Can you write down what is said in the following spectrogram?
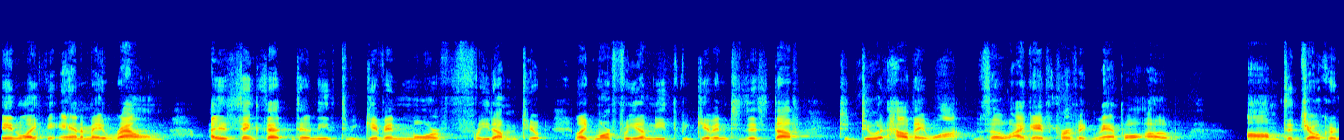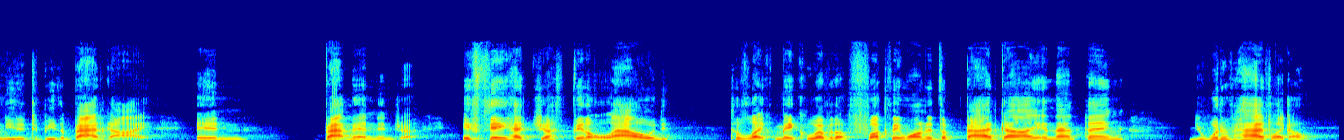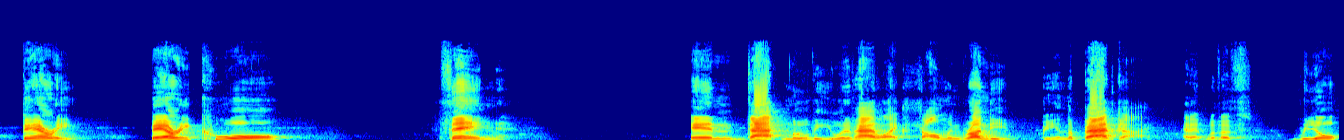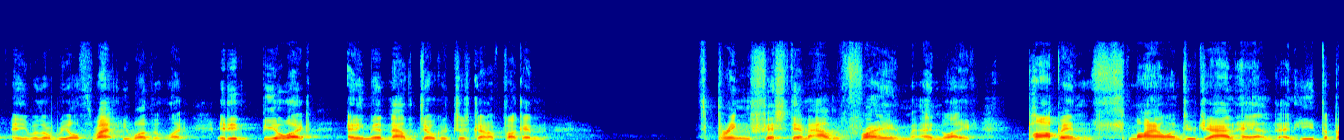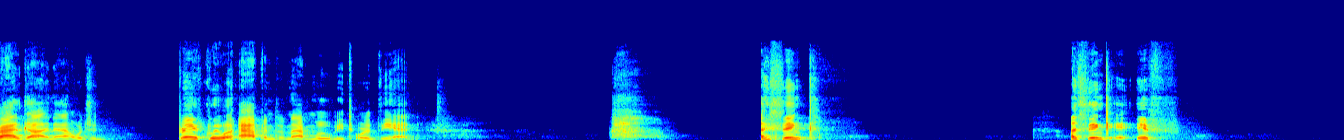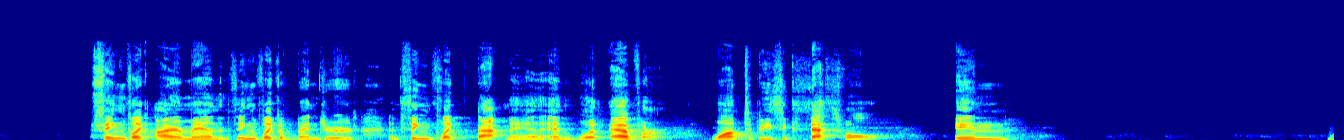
in like the anime realm. I think that there needs to be given more freedom to it. Like more freedom needs to be given to this stuff to do it how they want. So I gave a perfect example of um, the Joker needed to be the bad guy in Batman Ninja. If they had just been allowed to like make whoever the fuck they wanted the bad guy in that thing, you would have had like a very, very cool thing in that movie. You would have had like Solomon Grundy being the bad guy, and it was a real, and he was a real threat. He wasn't like it didn't feel like any minute now the Joker's just gonna fucking spring fist him out of frame and like pop in and smile and do jazz hands, and he's the bad guy now, which is basically what happens in that movie towards the end. I think I think if things like Iron Man and things like Avengers and things like Batman and whatever want to be successful in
